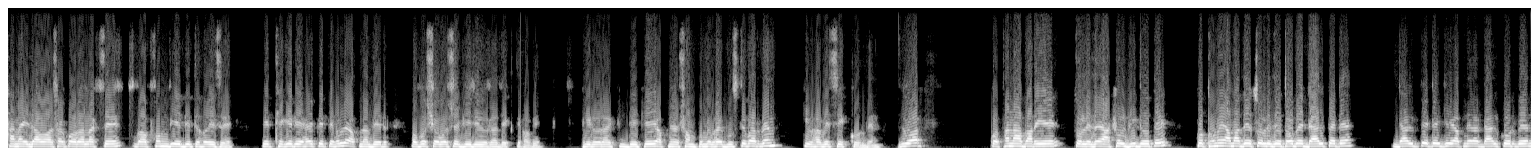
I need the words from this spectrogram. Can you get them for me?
থানায় যাওয়া আসা করা লাগছে বা ফোন দিয়ে দিতে হয়েছে। এর থেকে রেহাই পেতে হলে আপনাদের অবশ্যই অবশ্যই ভিডিওটা দেখতে হবে। ভিডিওটা দেখে আপনারা সম্পূর্ণভাবে বুঝতে পারবেন কীভাবে চেক করবেন। কথা না বাড়িয়ে চলে যায় আসল ভিডিওতে। প্রথমে আমাদের চলে যেতে হবে ডায়াল প্যাডে ডায়াল প্যাডে গিয়ে আপনারা ডায়াল করবেন।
